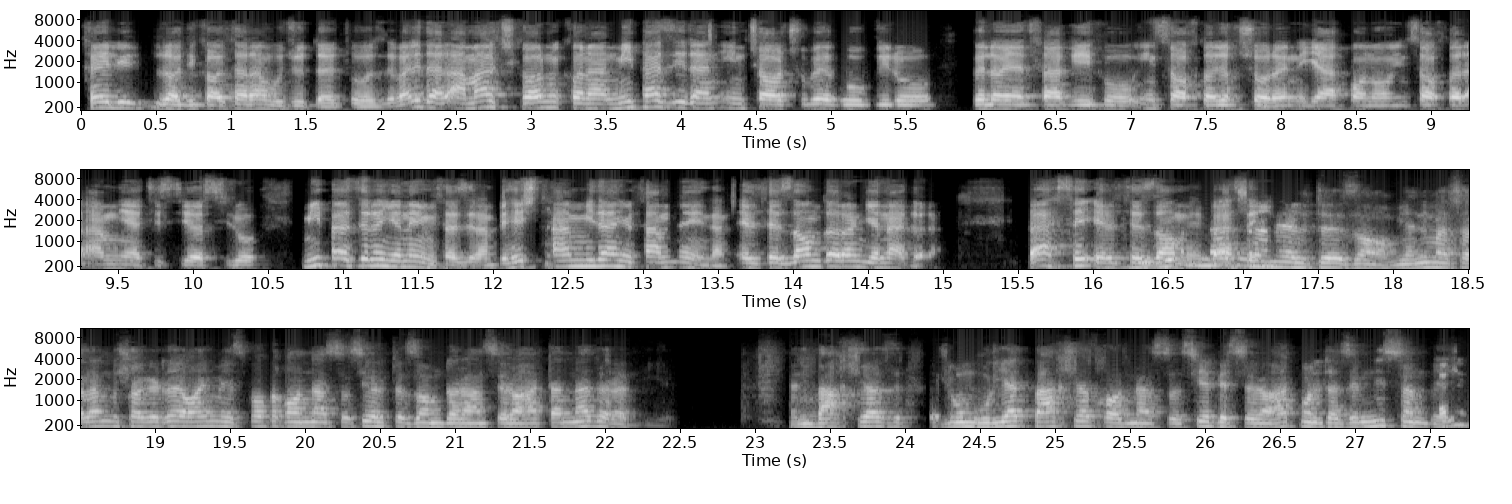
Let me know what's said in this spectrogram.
خیلی رادیکال تر هم وجود داره تو حوزه. ولی در عمل چیکار می‌کنن؟ میپذیرن این چارچوب حقوقی رو ولایت فقیه و این ساختار شورای نگهبان و این ساختار امنیتی سیاسی رو میپذیرن یا نمیپذیرن؟ بهش تم میدن یا تم نمیدن؟ التزام دارن یا ندارن؟ بحث التزامه بحث التزام. یعنی مثلا مشاگرده آقای مصباح به قانون اساسی التزام دارن صراحتا ندارن دیگه. یعنی بخشی از جمهوریت بخشی از قانون اساسی به صراحت ملتزم نیستن بله.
